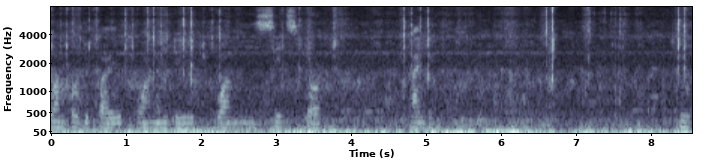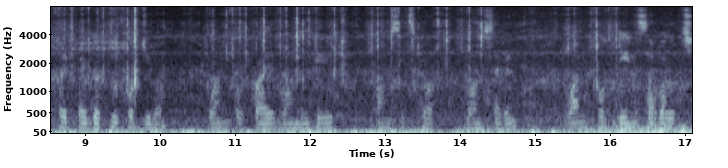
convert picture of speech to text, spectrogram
145.188.16.19 255.240 145.188.16.17 114 server হচ্ছে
